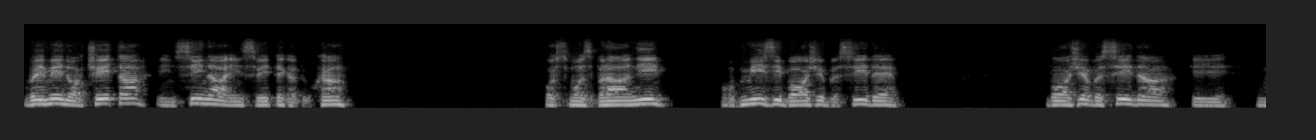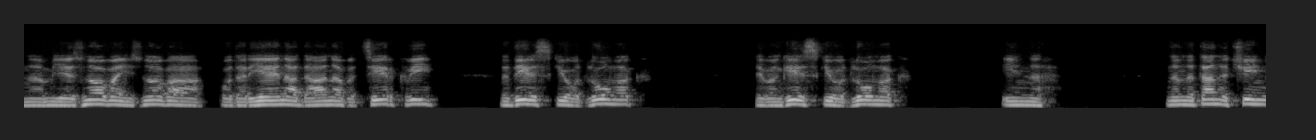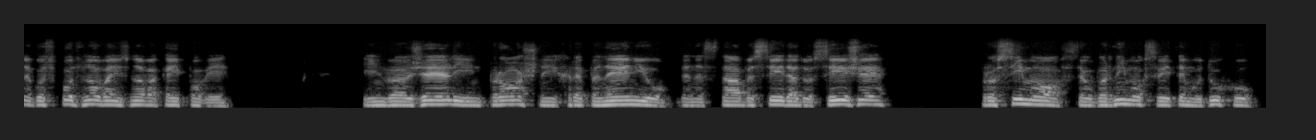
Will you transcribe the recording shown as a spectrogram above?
V imenu Očeta in Sina in Svetega Duha, ko smo zbrani ob mizi Božje besede, Božja beseda, ki nam je znova in znova podarjena, dana v cerkvi, nedeljski odlomek, evangeljski odlomek, in nam na ta način Gospod znova in znova kaj pove in v želji in prošnji, krepenenju, da nas ta beseda doseže, prosimo, se obrnimo k svetemu duhu.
